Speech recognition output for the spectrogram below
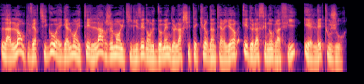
La lampe Vertigo a également été largement utilisée dans le domaine de l'architecture d'intérieur et de la scénographie, et elle l'est toujours.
